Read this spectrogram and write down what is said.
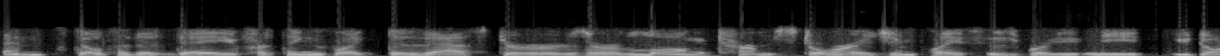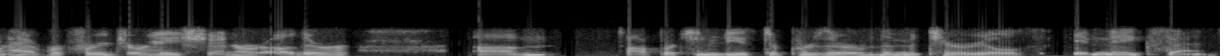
and still to this day for things like disasters or long-term storage in places where you need you don't have refrigeration or other um, opportunities to preserve the materials. It makes sense.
